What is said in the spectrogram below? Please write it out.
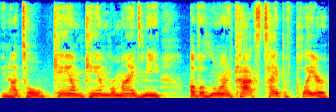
You know, I told Cam, Cam reminds me of a Lauren Cox type of player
